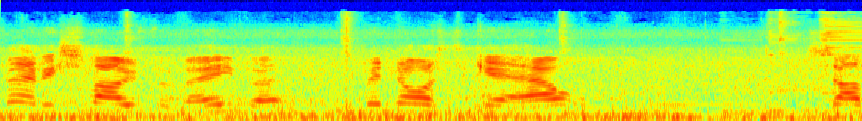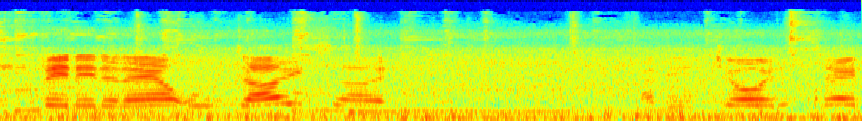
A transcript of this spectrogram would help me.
fairly slow for me, but it's been nice to get out. Sun's been in and out all day, so have you enjoyed it, Seb?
